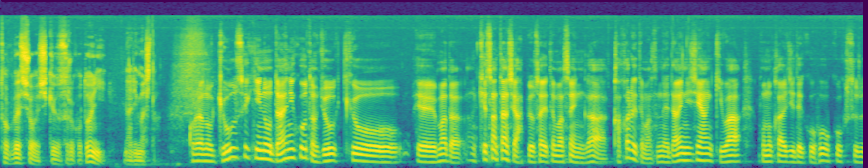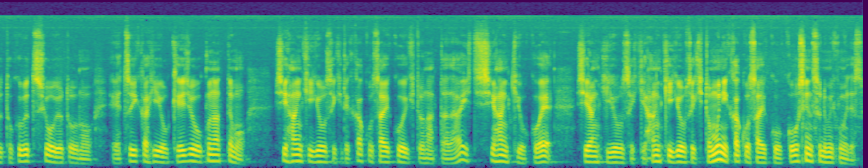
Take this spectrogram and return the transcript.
特別賞を支給することになりましたこれあの業績の第2クォーターの状況、えー、まだ決算端子発表されてませんが書かれてますね。第2四半期はこの開示でご報告する特別賞与等の、えー、追加費用計上を行っても四半期業績で過去最高益となった第1四半期を超え四半期業績半期業績ともに過去最高を更新する見込みです。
